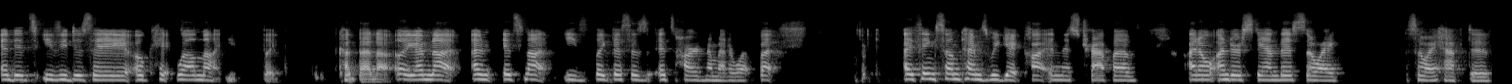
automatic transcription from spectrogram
and it's easy to say okay, well not like cut that out. Like I'm not I'm it's not easy like this is it's hard no matter what. But I think sometimes we get caught in this trap of I don't understand this so I so I have to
